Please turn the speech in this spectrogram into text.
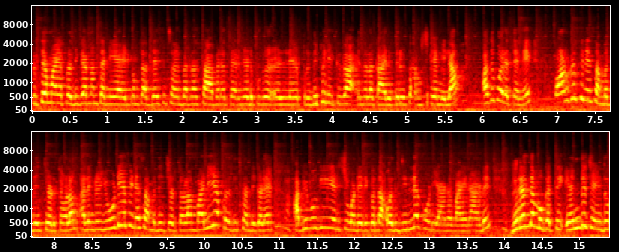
കൃത്യമായ പ്രതികരണം തന്നെയായിരിക്കും തദ്ദേശ സ്വയംഭരണ സ്ഥാപന തെരഞ്ഞെടുപ്പുകളിൽ പ്രതിഫലിക്കുക എന്നുള്ള കാര്യത്തിൽ സംശയമില്ല. അതുപോലെ തന്നെ കോൺഗ്രസിനെ സംബന്ധിച്ചിടത്തോളം അല്ലെങ്കിൽ യു ഡി എഫിനെ സംബന്ധിച്ചിടത്തോളം വലിയ പ്രതിസന്ധികളെ അഭിമുഖീകരിച്ചുകൊണ്ടിരിക്കുന്ന ഒരു ജില്ല കൂടിയാണ് വയനാട്. ദുരന്തമുഖത്ത് എന്ത് ചെയ്തു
